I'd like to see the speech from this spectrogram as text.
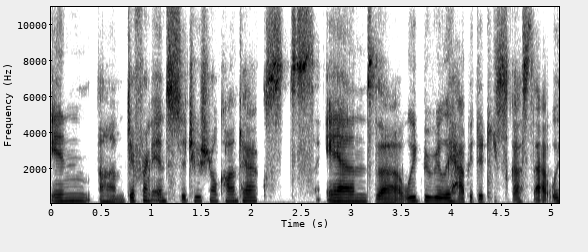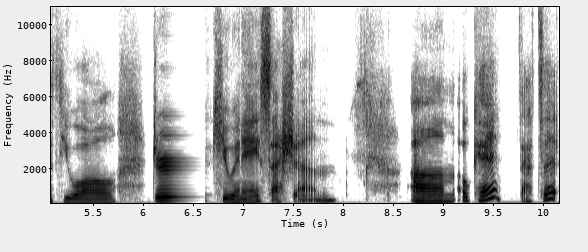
in um, different institutional contexts. And uh, we'd be really happy to discuss that with you all during the Q&A session. Um, okay, that's it.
